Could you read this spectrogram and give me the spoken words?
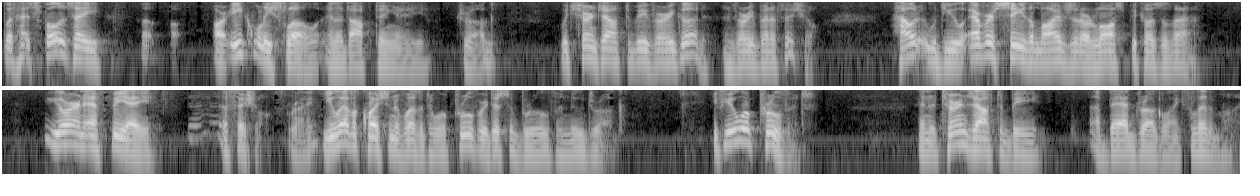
But suppose they uh, are equally slow in adopting a drug, which turns out to be very good and very beneficial. How do you ever see the lives that are lost because of that? You're an FDA official. Right. You have a question of whether to approve or disapprove a new drug. If you approve it, and it turns out to be a bad drug like thalidomide,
